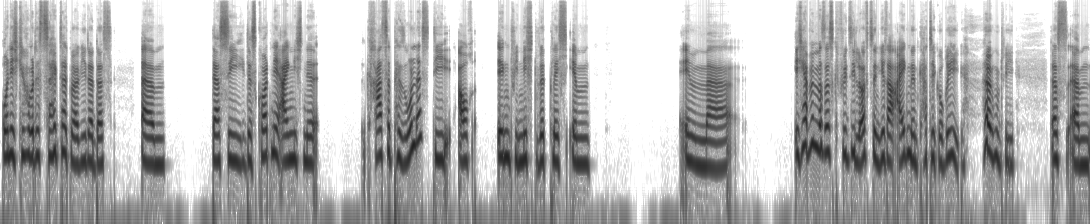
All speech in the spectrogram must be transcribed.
Und ich glaube, das zeigt halt mal wieder, dass, ähm, dass sie, dass Courtney eigentlich eine krasse Person ist, die auch irgendwie nicht wirklich im, im äh, ich habe immer so das Gefühl, sie läuft so in ihrer eigenen Kategorie irgendwie. Das ähm,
